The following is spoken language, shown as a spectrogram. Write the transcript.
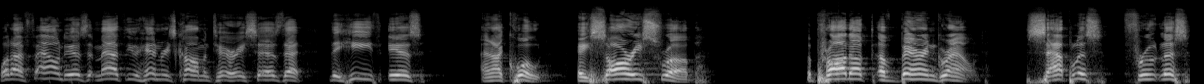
What I found is that Matthew Henry's commentary says that the heath is and I quote, a sorry shrub, the product of barren ground, sapless, fruitless,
